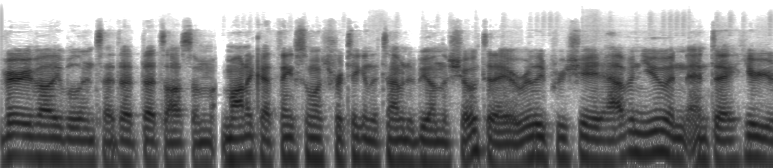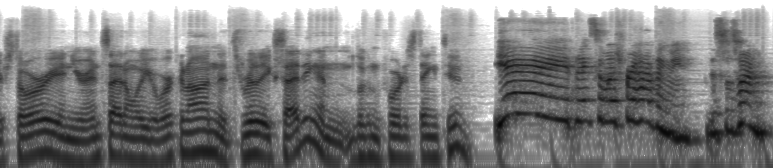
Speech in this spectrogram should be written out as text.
Very valuable insight. That that's awesome. Monica, thanks so much for taking the time to be on the show today. I really appreciate having you and, and to hear your story and your insight on what you're working on. It's really exciting and looking forward to staying tuned. Yay! Thanks so much for having me. This was fun.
